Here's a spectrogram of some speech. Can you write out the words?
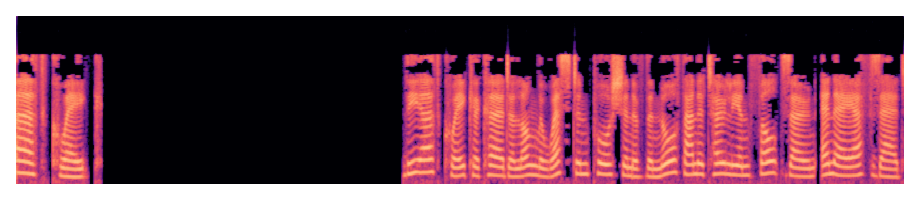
Earthquake The earthquake occurred along the western portion of the North Anatolian Fault Zone NAFZ.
